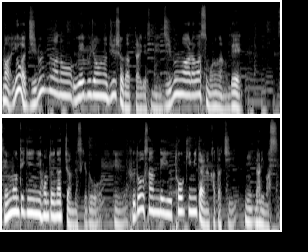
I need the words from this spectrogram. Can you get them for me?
まあ、要は自分のあの、ウェブ上の住所だったりですね、自分を表すものなので、専門的に本当になっちゃうんですけど、えー不動産でいう登記みたいな形になります。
